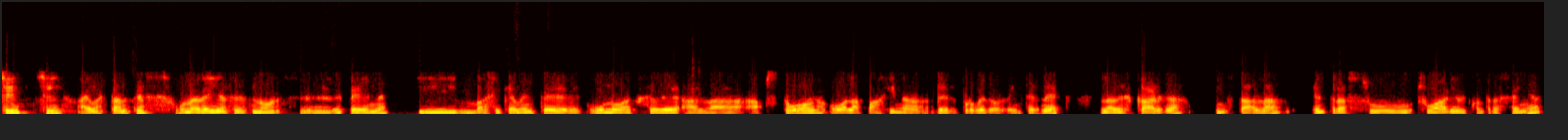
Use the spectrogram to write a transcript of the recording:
Sí, sí, hay bastantes. Una de ellas es NordVPN y básicamente uno accede a la App Store o a la página del proveedor de Internet, la descarga, instala, entra su usuario y contraseña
